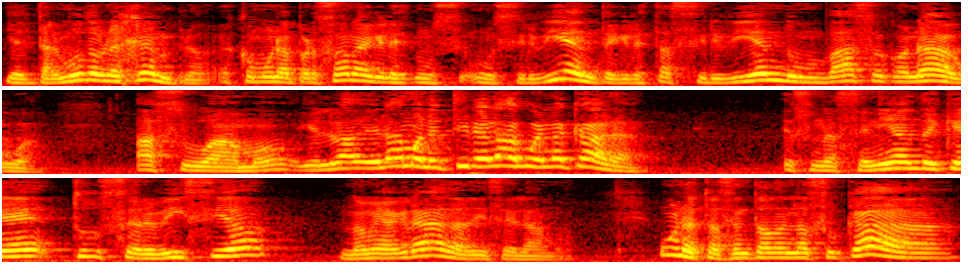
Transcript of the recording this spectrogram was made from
Y el Talmud da un ejemplo. Es como una persona, que un sirviente que le está sirviendo un vaso con agua a su amo y el, amo le tira el agua en la cara. Es una señal de que tu servicio no me agrada, dice el amo. Uno está sentado en la azúcar,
